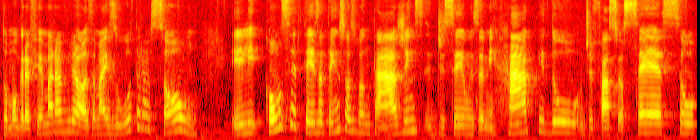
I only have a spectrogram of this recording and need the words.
tomografia é maravilhosa, mas o ultrassom ele com certeza tem suas vantagens de ser um exame rápido, de fácil acesso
